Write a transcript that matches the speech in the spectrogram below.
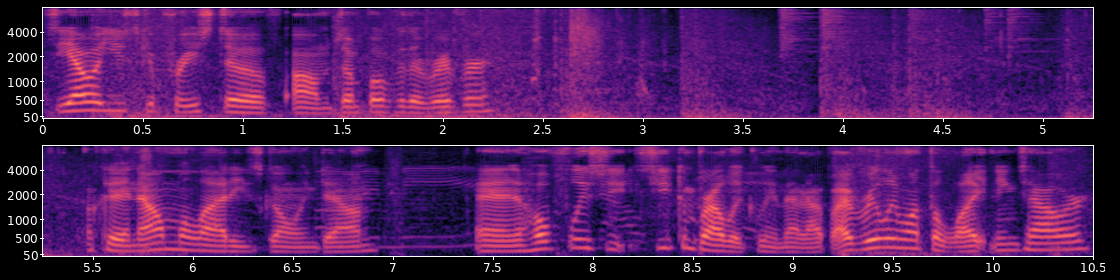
See how I use Caprice to um, jump over the river? Okay, now Malady's going down. And hopefully she, she can probably clean that up. I really want the Lightning Tower.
